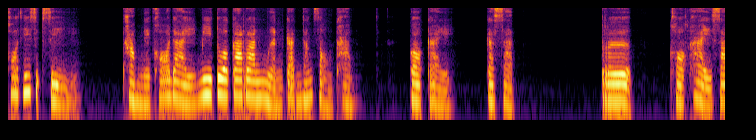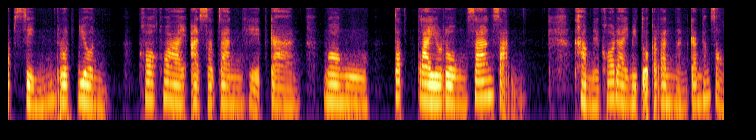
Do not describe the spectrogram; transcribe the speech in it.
ข้อที่ 14 คำในข้อใดมีตัวการันเหมือนกันทั้งสองคำกอไก่ กษัตริย์ เริก ขอไข่ทรัพย์สิน รถยนต์ คอควาย อัศจรรย์เหตุการณ์ งองูตไตรรงสร้างสรรค์คำในข้อใดมีตัวการันเหมือนกันทั้งสอง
